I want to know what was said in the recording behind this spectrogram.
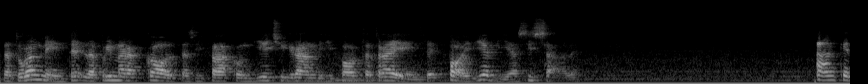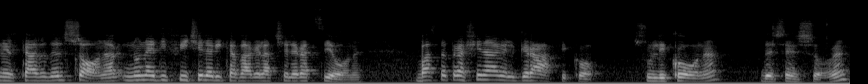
Naturalmente la prima raccolta si fa con 10 grammi di forza traente, poi via via si sale. Anche nel caso del sonar non è difficile ricavare l'accelerazione. Basta trascinare il grafico sull'icona del sensore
